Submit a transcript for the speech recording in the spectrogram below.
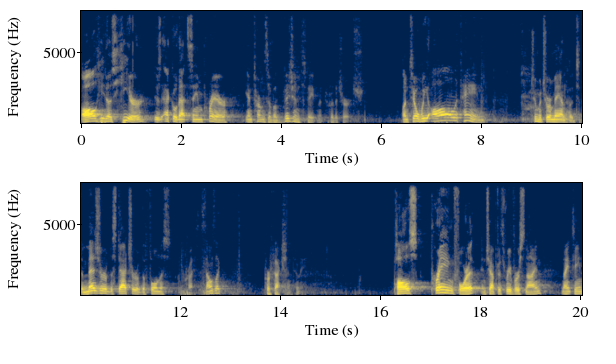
All he does here is echo that same prayer in terms of a vision statement for the church. Until we all attain to mature manhood, to the measure of the stature of the fullness of Christ. It sounds like perfection to me. Paul's praying for it in chapter 3, verse 9, 19,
